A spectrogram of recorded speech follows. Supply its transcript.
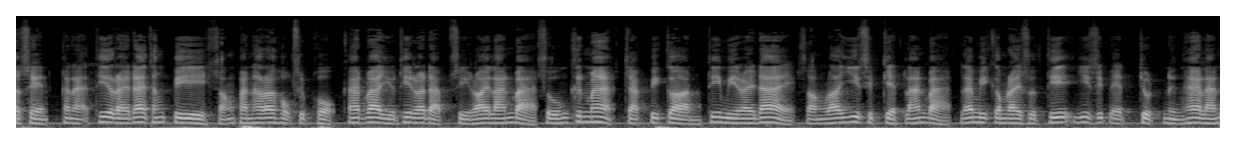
100%ขณะที่รายได้ทั้งปี 2566 คาดว่าอยู่ที่ระดับ 400 ล้านบาท สูงขึ้นมากจากปีก่อนที่มีรายได้ 227 ล้านบาท และมีกำไรสุทธิ 21.15 ล้าน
